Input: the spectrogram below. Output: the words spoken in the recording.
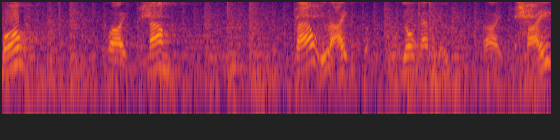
bốn đúng rồi. Năm sáu giữ lại. Vô cái phải giữ. Rồi bảy.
